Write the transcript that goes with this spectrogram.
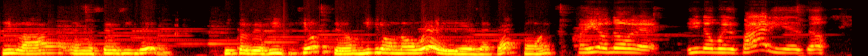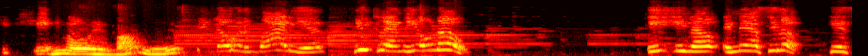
he lied. In a sense, he didn't. Because if he killed him, he don't know where he is at that point. But he don't know that. He know where his body is, though. He know where his body is. He know where the body is. He claimed he don't know. He, you know, and now see, look, his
